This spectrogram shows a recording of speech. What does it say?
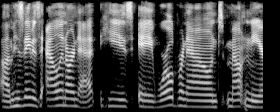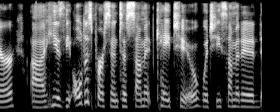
Um, his name is Alan Arnette. He's a world renowned mountaineer. Uh, he is the oldest person to summit K2, which he summited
